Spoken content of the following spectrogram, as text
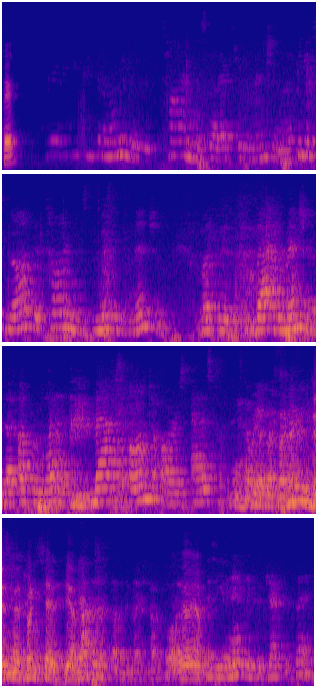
Bird? You said a moment ago that time was that extra dimension, and I think it's not that time is the missing dimension, but that that dimension or that upper level maps onto ours as time. That's how Oh, yeah, that's what I meant. That's, that's what he says, yeah. not that it's another dimension, not at all. Yeah, yeah. It's a uniquely subjective thing.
